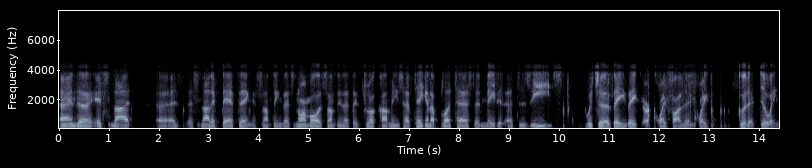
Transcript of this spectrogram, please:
and uh, it's not uh, it's not a bad thing. It's something that's normal. It's something that the drug companies have taken a blood test and made it a disease, which uh, they they are quite fond and quite good at doing.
